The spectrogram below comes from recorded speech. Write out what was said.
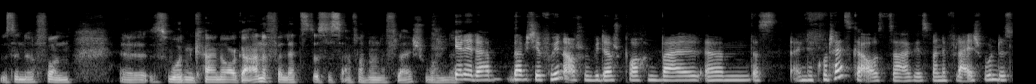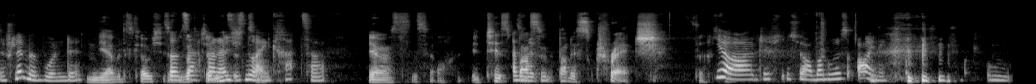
Sinne von, äh, es wurden keine Organe verletzt, es ist einfach nur eine Fleischwunde. Ja, nee, da, da habe ich dir vorhin auch schon widersprochen, weil ähm, das eine groteske Aussage ist, weil eine Fleischwunde ist eine schlimme Wunde. Ja, aber das glaube ich. Sonst sagt man, ja das nicht ist nur ein Kratzer. Ja, das ist ja auch. It is Also but, a scratch. Ja, das ist ja aber nur das eine. Und,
